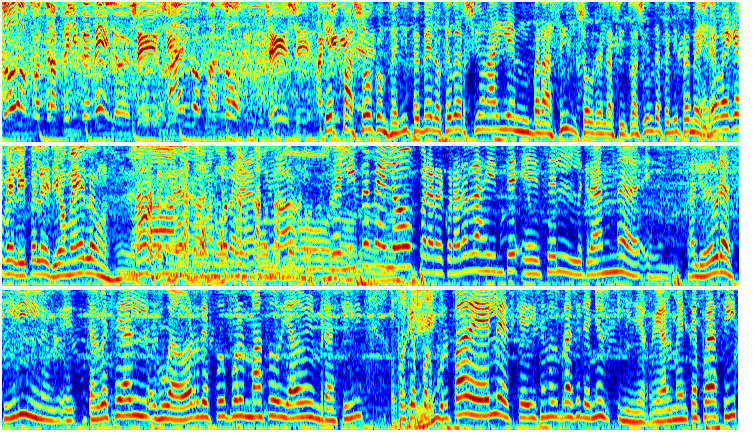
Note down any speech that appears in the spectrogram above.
Todos contra Felipe Melo. eh, Sí, sí. Algo pasó. Sí, sí. ¿Qué pasó con Felipe Melo? ¿Qué versión hay en Brasil sobre la situación de Felipe Melo? Eso fue que Felipe le dio melo. Felipe Melo, para recordar a la gente, es el gran, eh, salió de Brasil, eh, tal vez sea el jugador de fútbol más odiado en Brasil, porque ¿Sí? por culpa de él es que dicen los brasileños, y realmente fue así,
